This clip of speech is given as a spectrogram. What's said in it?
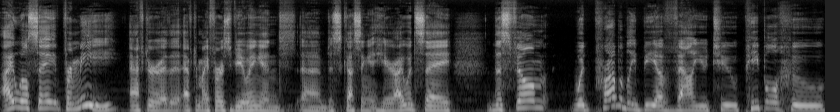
I will say, for me, after the, after my first viewing and um, discussing it here, I would say this film would probably be of value to people who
